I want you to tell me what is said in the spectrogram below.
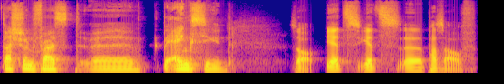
das ist schon fast äh, beängstigend. So, jetzt, jetzt äh, pass auf.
